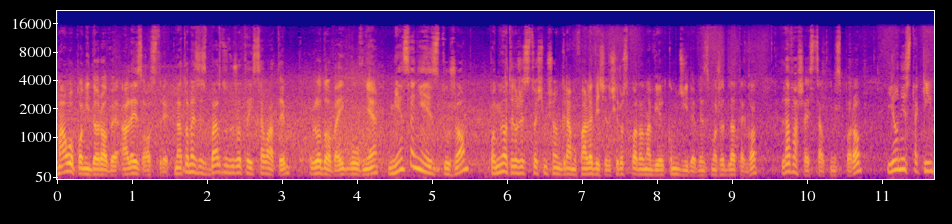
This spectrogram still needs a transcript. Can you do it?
mało pomidorowy, ale jest ostry. Natomiast jest bardzo dużo tej sałaty, lodowej głównie. Mięsa nie jest dużo, pomimo tego, że jest 180 gramów, ale wiecie, to się rozkłada na wielką dzidę, więc może dlatego. Lawasza jest całkiem sporo i on jest taki,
